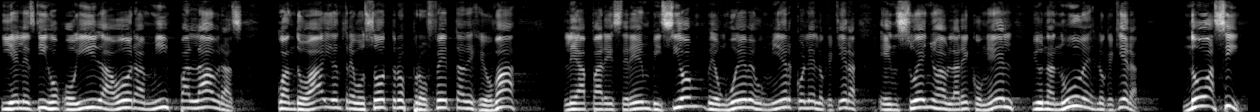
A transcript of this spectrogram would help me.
y él les dijo, oíd ahora mis palabras. Cuando haya entre vosotros profeta de Jehová, le apareceré en visión, veo un jueves, un miércoles, lo que quiera. En sueños hablaré con él, vi una nube, lo que quiera. No así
